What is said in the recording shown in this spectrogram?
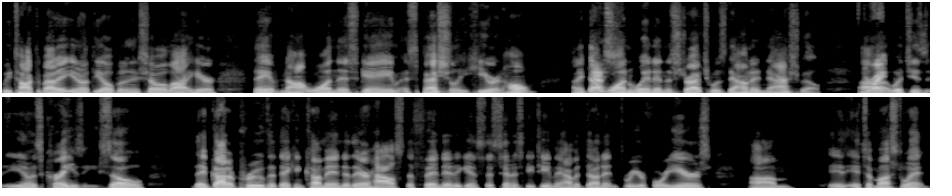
We talked about it, you know, at the opening show a lot here. They have not won this game, especially here at home. I think that yes. one win in the stretch was down in Nashville. Uh, right. which is you know it's crazy. So they've got to prove that they can come into their house, defend it against this Tennessee team. They haven't done it in three or four years. Um, it, it's a must win.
